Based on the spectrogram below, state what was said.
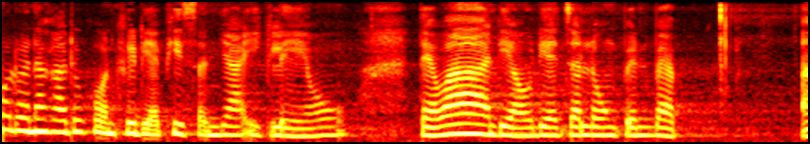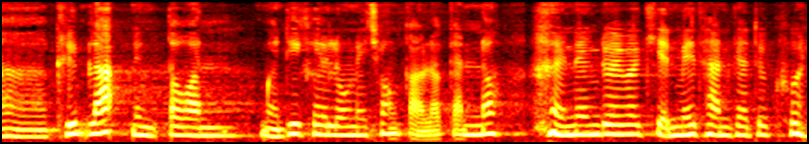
ษด้วยนะคะ ทุกคนคือเดียผิดสัญญาอีกแล้ว แต่ว่าเดี๋ยวเดียจะลงเป็นแบบอ่าคลิปละหนึ่งตอนเหมือนที่เคยลงในช่องเก่าแล้วกันเนาะเนื่องด้วยว่าเขียนไม่ทันค่ะทุกคน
